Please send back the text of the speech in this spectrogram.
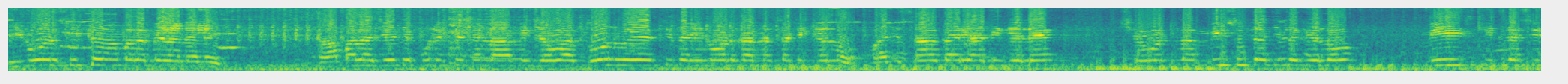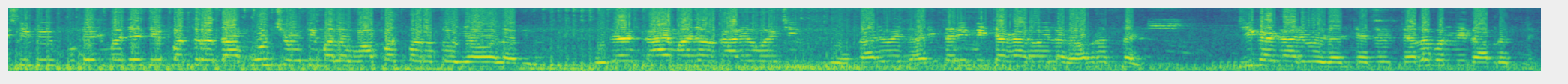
इनवड सुद्धा आम्हाला मिळालं नाही आम्हाला जे ते पोलीस स्टेशनला आम्ही जेव्हा दोन वेळेस तिथं इनवड करण्यासाठी गेलो माझे सहकारी आधी गेले शेवटला मी सुद्धा तिथं गेलो. मी तिथल्या सीसीटीव्ही फुटेजमध्ये ते पत्र दाखवून शेवटी मला वापस परत यावं लागलं. उद्या काय माझ्यावर कार्यवाहीची कार्यवाही झाली तरी मी त्या कारवाईला घाबरत नाही. जी काय कार्यवाही झाली त्याच्या त्याला पण मी घाबरत नाही.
